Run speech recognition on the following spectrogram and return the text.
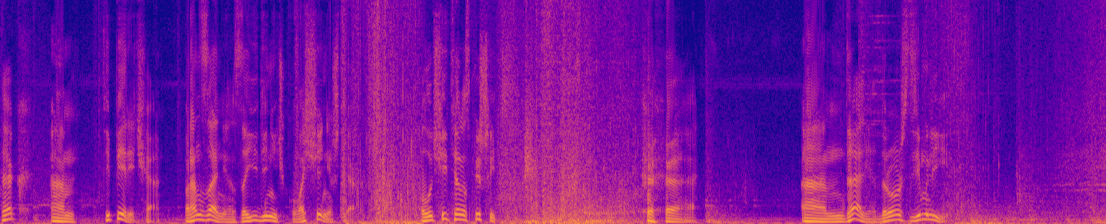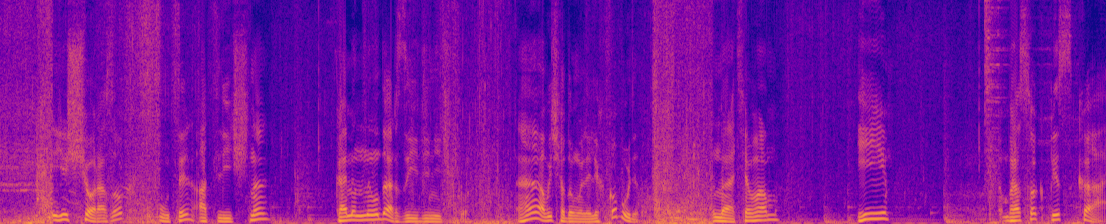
Так. Эм, тепереча. Пронзание за единичку. Вообще ништяк. Получите, распишитесь. Ха-ха. А, далее, дрожь земли. Еще разок. Путы, отлично. Каменный удар за единичку. А, вы что думали, легко будет? Нате вам. И бросок песка.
